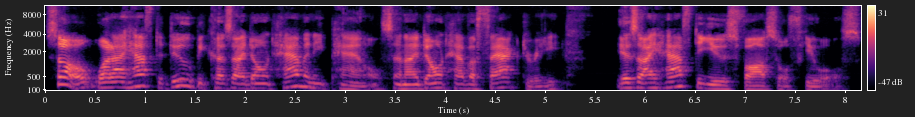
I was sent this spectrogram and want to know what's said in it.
So, what I have to do because I don't have any panels and I don't have a factory is I have to use fossil fuels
